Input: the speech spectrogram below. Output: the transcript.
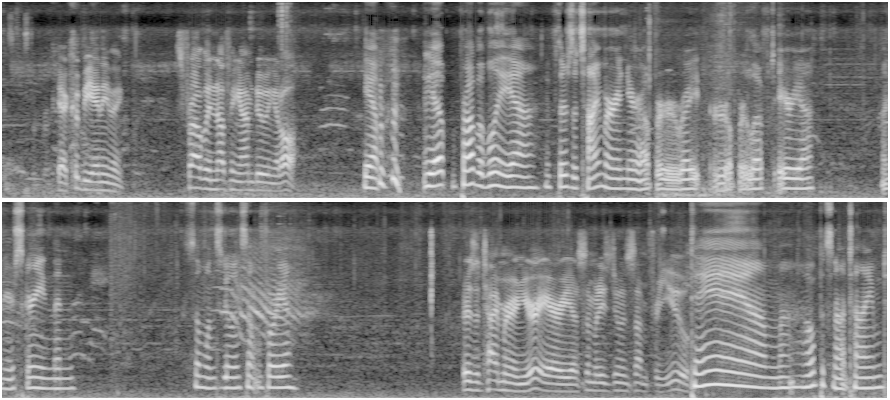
It's just a break. Yeah, it could be anything. It's probably nothing I'm doing at all. Yep. Yep, probably, yeah. If there's a timer in your upper right or upper left area on your screen, then someone's doing something for you. There's a timer in your area. Somebody's doing something for you. Damn. I hope it's not timed.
